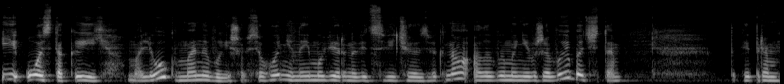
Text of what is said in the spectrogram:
І ось такий малюк в мене вийшов. Сьогодні неймовірно відсвічує з вікна, але ви мені вже вибачте. Такий прям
